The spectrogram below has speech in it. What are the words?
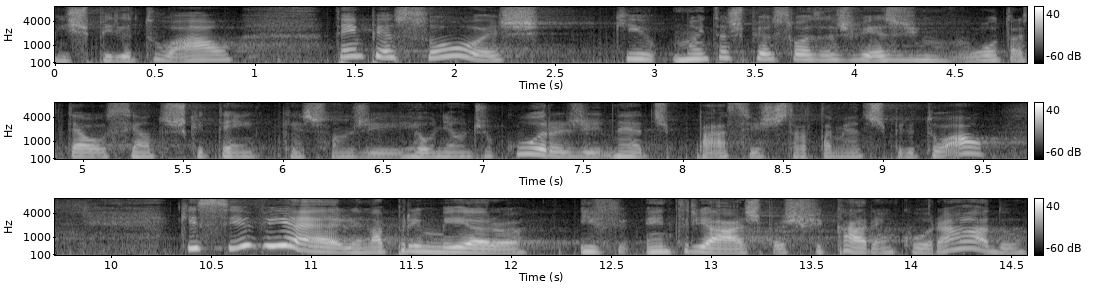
espiritual. Tem pessoas que muitas pessoas às vezes em outros até os centros que tem questão de reunião de cura, de, né, de passes de tratamento espiritual, que se vierem na primeira e entre aspas ficarem curados,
